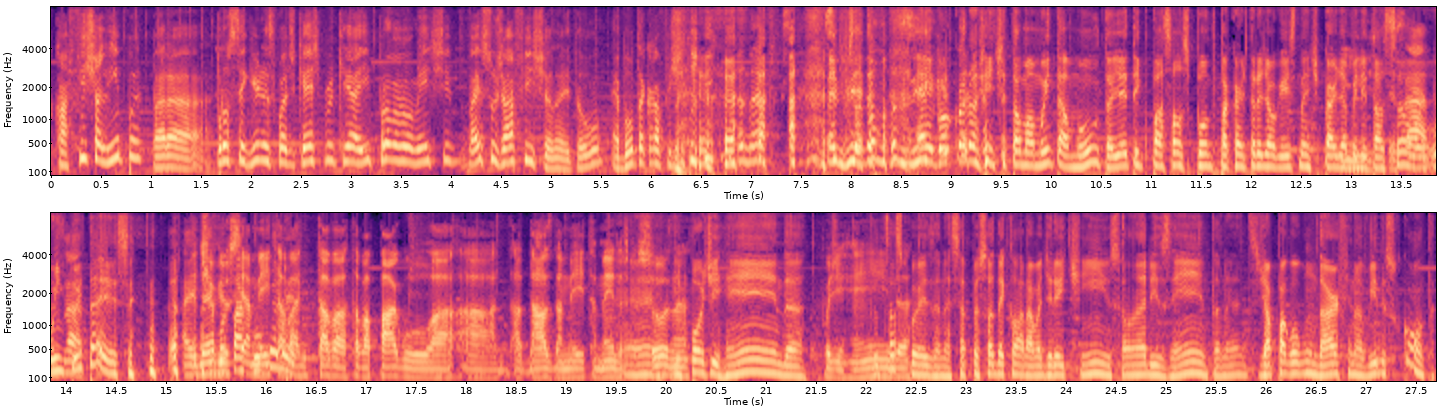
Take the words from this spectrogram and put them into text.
com a ficha limpa para prosseguir nesse podcast, porque aí provavelmente vai sujar a ficha, né? Então é bom estar com a ficha limpa, né? Se uma zica. É igual quando a gente toma muita multa e aí tem que passar os pontos pra carteira de alguém, senão a gente perde a habilitação. exato, o exato. intuito é esse. A A ideia é gente viu botar se a a MEI tava, tava, tava pago a, a, a DAS da MEI também, das pessoas, né? Imposto de renda, Pô de todas renda. essas coisas, né? Se a pessoa declarava direitinho, se ela não era isenta, né? Se já pagou algum DARF na vida, isso conta.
